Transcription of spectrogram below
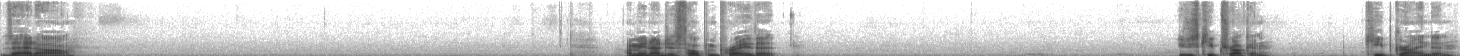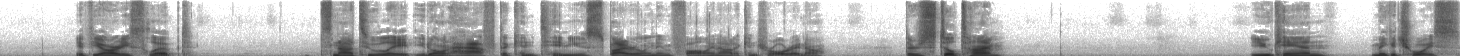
that uh, I mean, I just hope and pray that you just keep trucking, keep grinding. If you already slipped, it's not too late. You don't have to continue spiraling and falling out of control right now. There's still time. You can make a choice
